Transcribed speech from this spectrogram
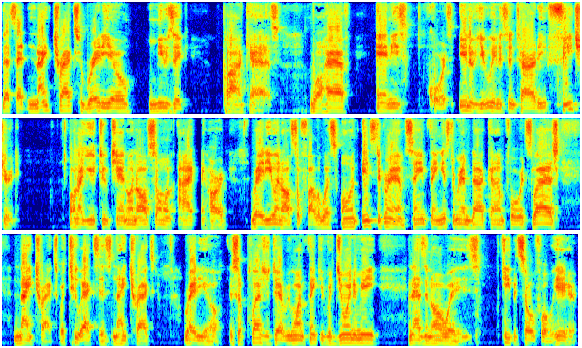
That's at Night Traxx Radio Music Podcast. We'll have Annie's, of course, interview in its entirety featured on our YouTube channel and also on iHeart Radio. And also follow us on Instagram. Same thing, Instagram.com forward slash Night Traxx with two X's, Night Traxx Radio. It's a pleasure to everyone. Thank you for joining me. And as in always, keep it soulful here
